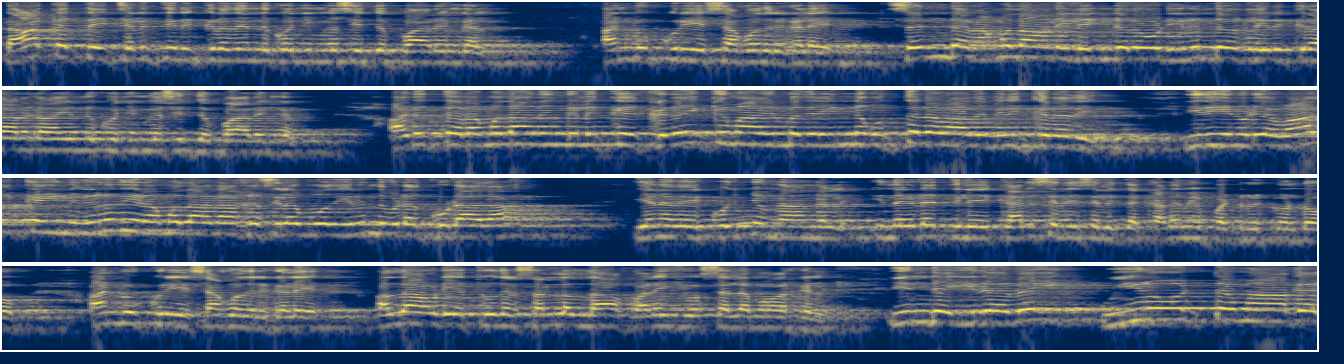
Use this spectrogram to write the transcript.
தாக்கத்தை செலுத்தியிருக்கிறது என்று கொஞ்சம் யோசித்து பாருங்கள். அன்புக்குரிய சகோதரர்களே சென்ற ரமலானில் எங்களோடு இருந்தவர்கள் இருக்கிறார்களா என்று கொஞ்சம் யோசித்து பாருங்கள். அடுத்த ரமலான் எங்களுக்கு கிடைக்குமா என்பதில் இன்னும் உத்தரவாதம் இருக்கிறது. இது என்னுடைய வாழ்க்கையின் இறுதி ரமலானாக சில போது இருந்துவிடக் கூடாதா? எனவே கொஞ்சம் நாங்கள் இந்த இடத்திலே கரிசனை செலுத்த கடமைப்பட்டிருக்கின்றோம். அன்புக்குரிய சகோதரர்களே அல்லாவுடைய தூதர் சல்லல்லா அலைஹி வசல்லம் அவர்கள் இந்த இரவை உயிரோட்டமாக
